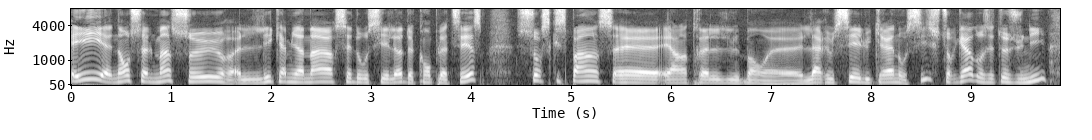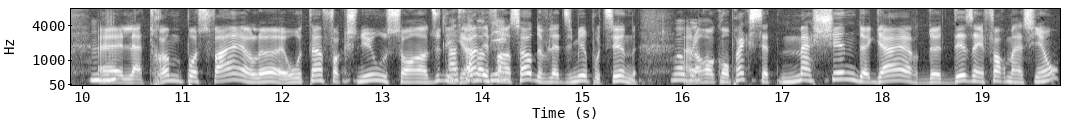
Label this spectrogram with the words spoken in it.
et non seulement sur les camionneurs, ces dossiers-là de complotisme, sur ce qui se passe euh, entre bon, euh, la Russie et l'Ukraine aussi. Si tu regardes aux États-Unis, Mhm. euh, la Trumposphère, là, autant Fox News sont rendus des Ah, grands bien. défenseurs de Vladimir Poutine. Alors, on comprend que cette machine de guerre de désinformation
